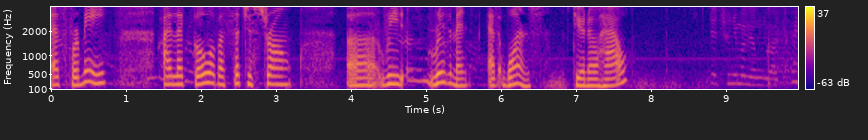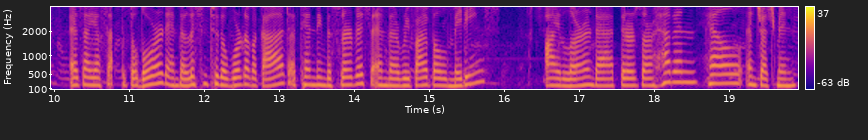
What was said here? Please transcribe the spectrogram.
As for me, I let go of a, such a strong uh, re- resentment at once. Do you know how? As I accepted the Lord and listened to the Word of God, attending the service and the revival meetings, I learned that there's a heaven, hell, and judgment.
